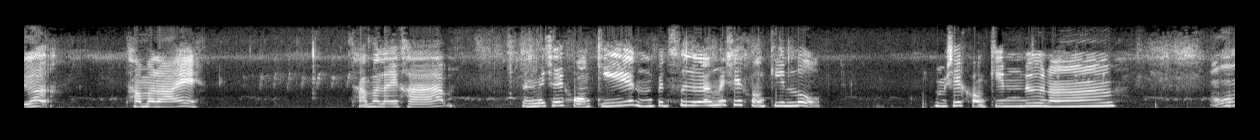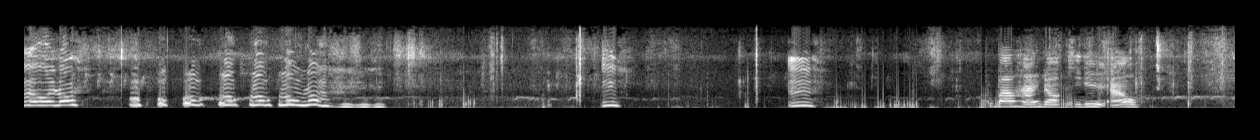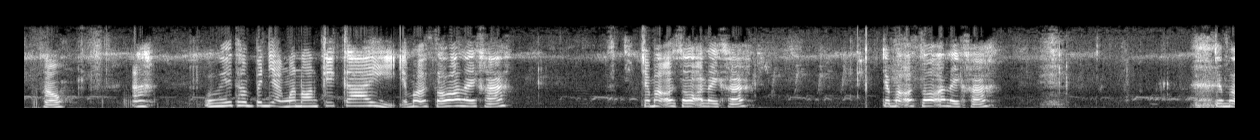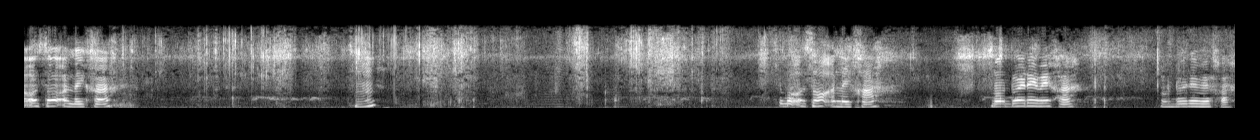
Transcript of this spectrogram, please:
เดือทำอะไรทำอะไรครับ มันไม่ใช่ของกิน มันเป็นเสือไม่ใช่ของกินลูกมันไม่ใช่ของกินดื้อนะโอ้ยโอ้ยลุงลุงลุงลุงลุงลุงอืมอืมผู้บ่าหางดอกขี้ดื้อเอาเอาอะอุ้ยทำเป็นอย่ากมานอนใกล้ๆอย่ามาเอาซ้ออะไรคะ จะมาเอาซออะไรคะ จะมาเอาซออะไรคะ จะมาเอาซออะไรคะหืมจะมาเอาซออะไรคะ นอนด้วยได้ไหมคะ นอนด้วยได้ไหมคะ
